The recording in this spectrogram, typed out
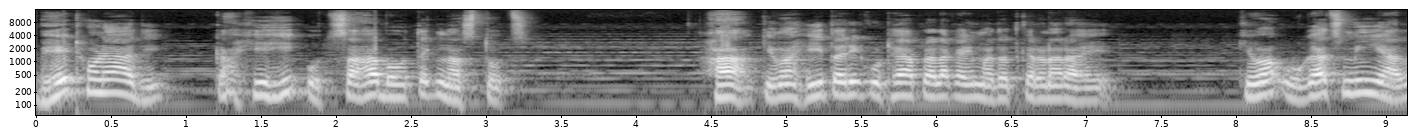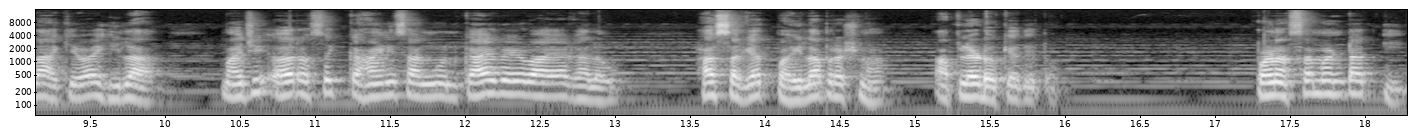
भेट होण्याआधी काहीही उत्साह बहुतेक नसतोच. हा किंवा ही तरी कुठे आपल्याला काही मदत करणार आहे? किंवा उगाच मी याला किंवा हिला माझी अरसिक कहाणी सांगून काय वेळ वाया घालवू? हा सगळ्यात पहिला प्रश्न आपल्या डोक्यात येतो. पण असं म्हणतात की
